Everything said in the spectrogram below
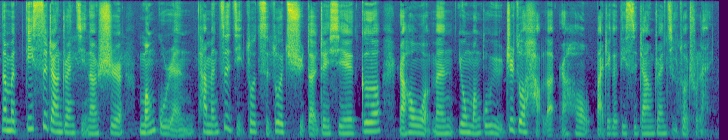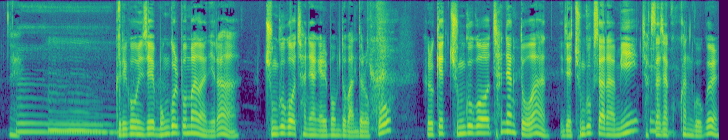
那么第四张专辑呢，是蒙古人他们自己作词作曲的这些歌，然后我们用蒙古语制作好了，然后把这个第四张专辑做出来。 음. 그리고 이제 몽골뿐만 아니라 중국어 찬양 앨범도 만들었고 그렇게 중국어 찬양 또한 이제 중국 사람이 작사 네. 작곡한 곡을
